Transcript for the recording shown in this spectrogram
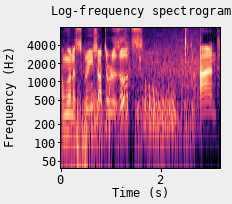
I'm going to screenshot the results and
